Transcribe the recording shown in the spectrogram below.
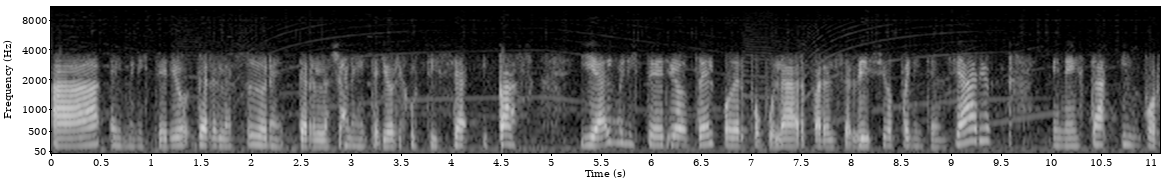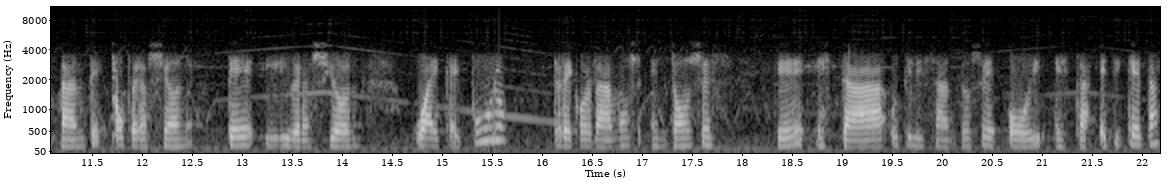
a el Ministerio de Relaciones, de Relaciones Interiores, Justicia y Paz y al Ministerio del Poder Popular para el Servicio Penitenciario en esta importante operación de liberación Huaycaipuro. Recordamos entonces que está utilizándose hoy esta etiqueta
